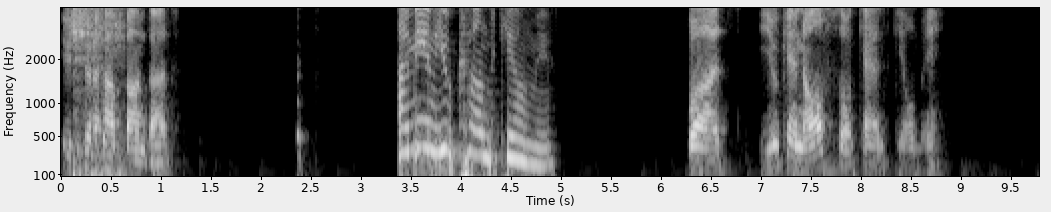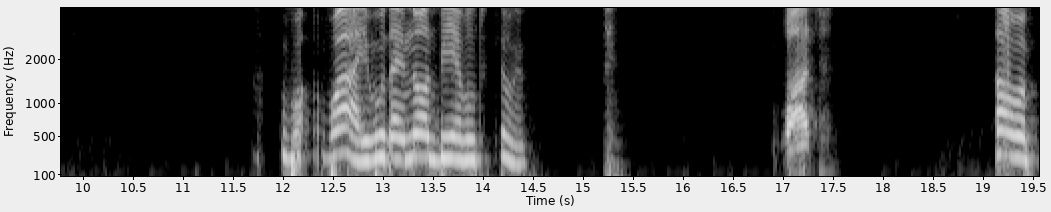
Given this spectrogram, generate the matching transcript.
You shouldn't have done that. I mean, you can't kill me. But you can also can't kill me. Wh- why would I not be able to kill him? What? Oh,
